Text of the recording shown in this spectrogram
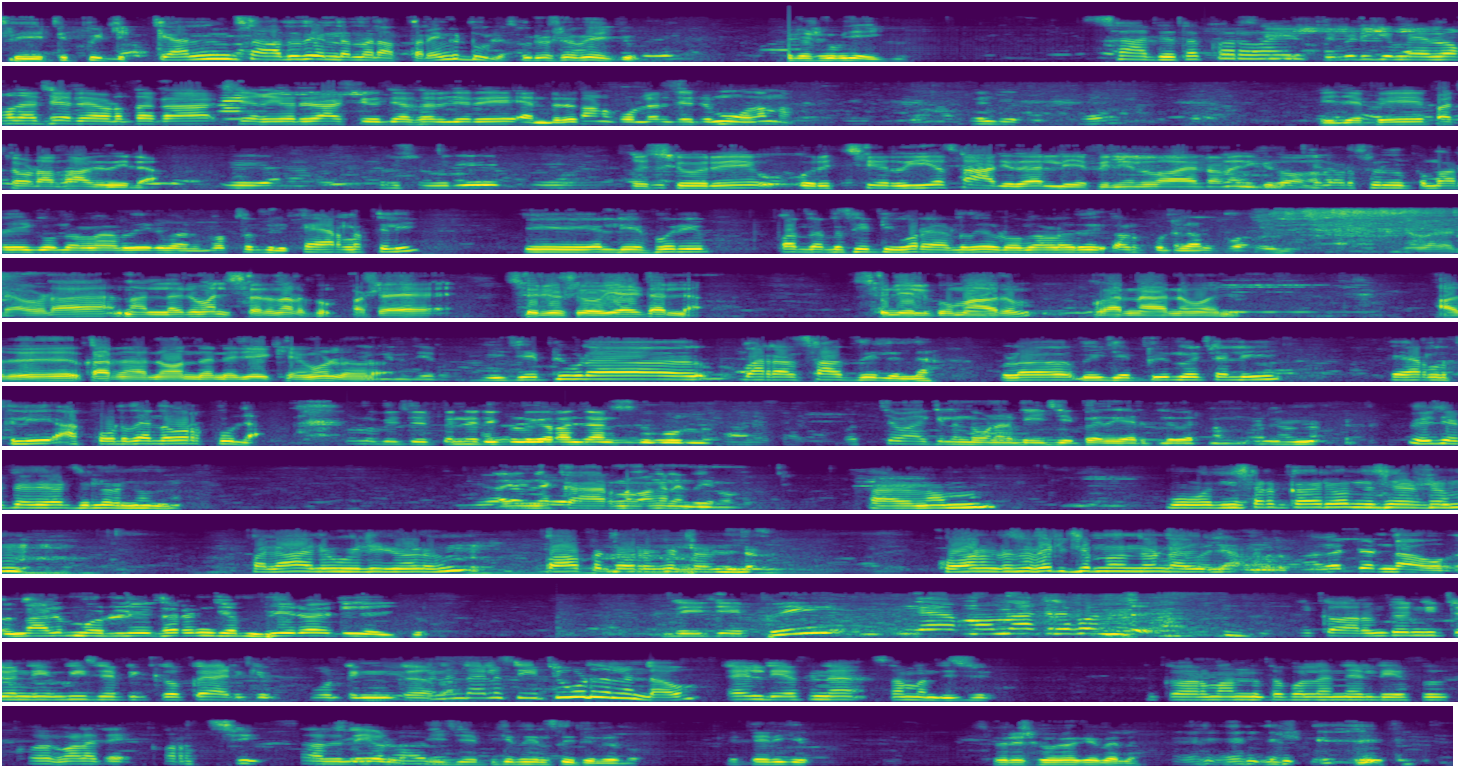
Seat പിടിക്കാൻ സാധ്യത ഉണ്ടെന്നല്ല അത്രയും കിട്ടൂല. സുരേഷ് ഗോപി ജയിക്കും. സുരേഷ് ഗോപി ജയിക്കും. സാധ്യത കുറവായിരിക്കും. പിടിക്കുമ്പോ പിടിക്കുമെന്ന് പറഞ്ഞാൽ ചിലയിടത്തൊക്കെ ചെറിയൊരു രാഷ്ട്രീയ വ്യത്യാസം ചെറിയ എന്റെ ഒരു കണക്കുള്ളനുസരിച്ച് മൂന്നെണ്ണം. ബി ജെ പി പച്ചോടാൻ സാധ്യതയില്ല. തൃശ്ശൂര് തൃശ്ശൂര് ഒരു ചെറിയ സാധ്യത എൽ ഡി എഫിന് ഉള്ളതായിട്ടാണ് എനിക്ക് തോന്നുന്നത്. സുനിൽകുമാർ ജയിക്കും എന്നുള്ളതാണ് തീരുമാനം. മൊത്തത്തിൽ കേരളത്തിൽ ഈ എൽ ഡി എഫ് ഒരു പന്ത്രണ്ട് സീറ്റ് കുറയാണ്ട് നേടും ഒരു കണക്കൂട്ടലാണ് ഇപ്പോൾ. അവരുടെ അവിടെ നല്ലൊരു മത്സരം നടക്കും. പക്ഷേ സുരേഷ് ഗോപി ആയിട്ടല്ല. സുനിൽ കുമാറും കരുണാകരനും മോനും. അത് കരുണാകരൻ മോൻ തന്നെ ജയിക്കാൻ ഉള്ളു ബി ജെ പി ഇവിടെ വരാൻ സാധ്യതയില്ലല്ലോ. ഇവിടെ ബി ജെ പി എന്ന് വെച്ചാൽ കേരളത്തിൽ അക്കൗണ്ട് തന്നെ ഉറപ്പില്ല ബി ജെ പി തന്നെ ഇരിക്കുള്ളൂ കയറാൻ ചാൻസ് കൂടുതൽ. ഒറ്റവാക്കിൽ എന്തുകൊണ്ടാണ് ബി ജെ പി അധികാരത്തിൽ വരണം? ബി ജെ പി അധികാരത്തിൽ അതിന്റെ കാരണം അങ്ങനെ എന്തെങ്കിലും കാരണം മോദി സർക്കാർ വന്ന ശേഷം പല ആനുകൂല്യങ്ങളും പാവപ്പെട്ടവർക്ക് കിട്ടുന്നുണ്ട് കോൺഗ്രസ് ഭരിക്കുമ്പോൾ ഒന്നും ഉണ്ടായില്ല അതൊക്കെ ഉണ്ടാവും. എന്നാലും മുരളീധരൻ ഗംഭീരമായിട്ട് ജയിക്കും. ബി ജെ പി കയറണമെന്ന് ആഗ്രഹമുണ്ട്. മിക്കവാറും ട്വന്റി ട്വന്റിയും ബി ജെ പിക്കും ഒക്കെ ആയിരിക്കും വോട്ടിംഗ് എന്തായാലും സീറ്റ് കൂടുതലുണ്ടാവും എൽ ഡി എഫിനെ സംബന്ധിച്ച്. മിക്കവാറും അന്നത്തെ പോലെ തന്നെ എൽ ഡി എഫ് വളരെ കുറച്ച് സാധ്യതയുള്ളൂ. ബി ജെ പിക്ക് സീറ്റ് കിട്ടും കിട്ടിയിരിക്കും. സുരേഷ് ഗോപിയൊക്കെ ഇതല്ലേ?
